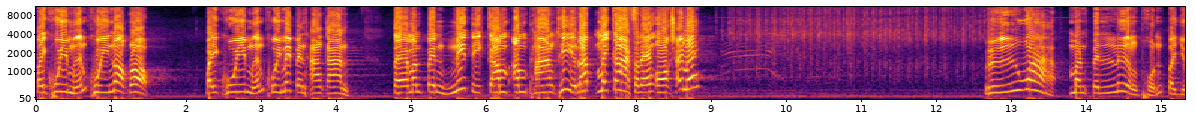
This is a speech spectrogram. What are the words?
ไปคุยเหมือนคุยนอกรอบ ไปคุยเหมือนคุยไม่เป็นทางการ แต่มันเป็นนิติกรรมอำพรางที่รัฐไม่กล้าแสดงออกใช่ไหม หรือว่ามันเป็นเรื่องผลประโย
